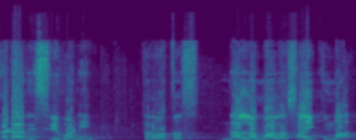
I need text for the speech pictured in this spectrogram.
కడారి శ్రీవాణి తర్వాత నల్లమాల సాయి కుమార్.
